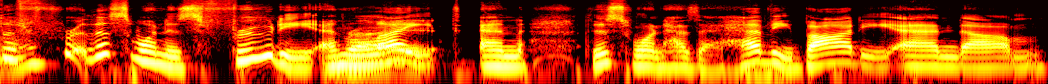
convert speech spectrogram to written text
the fr- this one is fruity and Right. light, and this one has a heavy body, and um,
